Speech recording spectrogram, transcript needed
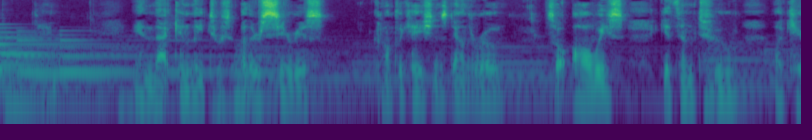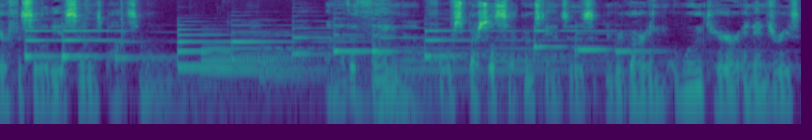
Okay? And that can lead to other serious complications down the road. So always get them to a care facility as soon as possible. Another thing for special circumstances regarding wound care and injuries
